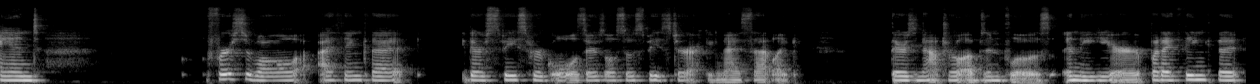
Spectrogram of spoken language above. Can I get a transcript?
And first of all, I think that there's space for goals. There's also space to recognize that like there's natural ebbs and flows in the year. But I think that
